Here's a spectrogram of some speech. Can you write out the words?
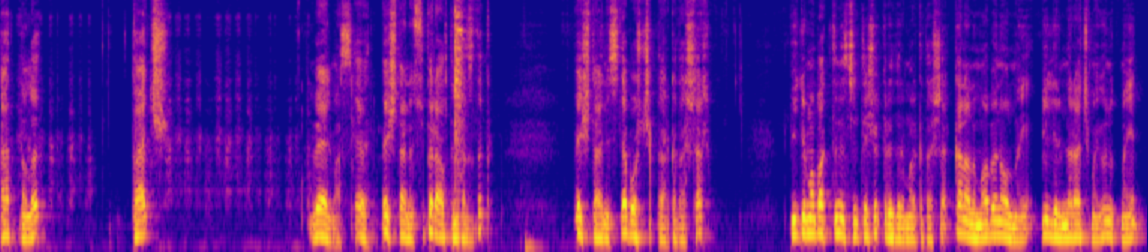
Atmalı. Taç. Ve elmas. Evet. 5 tane süper altın kazıdık. 5 tanesi de boş çıktı arkadaşlar. Videoma baktığınız için teşekkür ederim arkadaşlar. Kanalıma abone olmayı, bildirimleri açmayı unutmayın.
